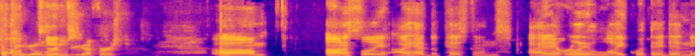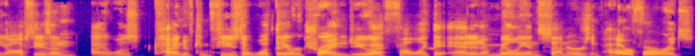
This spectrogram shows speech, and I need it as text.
You can go teams? first. You got first. Um, honestly, I had the Pistons. I didn't really like what they did in the offseason. I was kind of confused at what they were trying to do. I felt like they added a million centers and power forwards.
